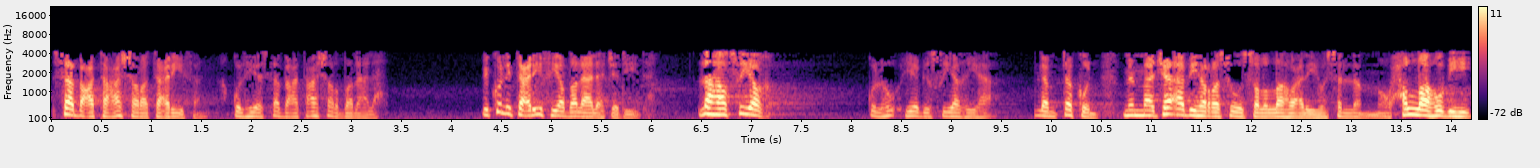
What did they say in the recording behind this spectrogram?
سبعة عشر تعريفا. أقول هي سبعة عشر ضلالة. بكل تعريف هي ضلالة جديدة. لها صيغ. قل هي بصيغها لم تكن مما جاء به الرسول صلى الله عليه وسلم وحى الله به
